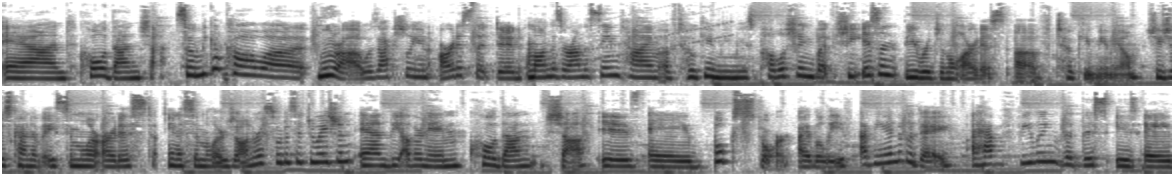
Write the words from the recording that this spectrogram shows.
and Kodansha. So Mikakawa Mura was actually an artist that did mangas around the same time of Tokyo Mew Mew's publishing, but she isn't the original artist of Tokyo Mew Mew. She's just kind of a similar artist in a similar genre sort of situation. And the other name, Kodansha, is a bookstore, I believe. At the end of the day, I have a feeling that this is a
